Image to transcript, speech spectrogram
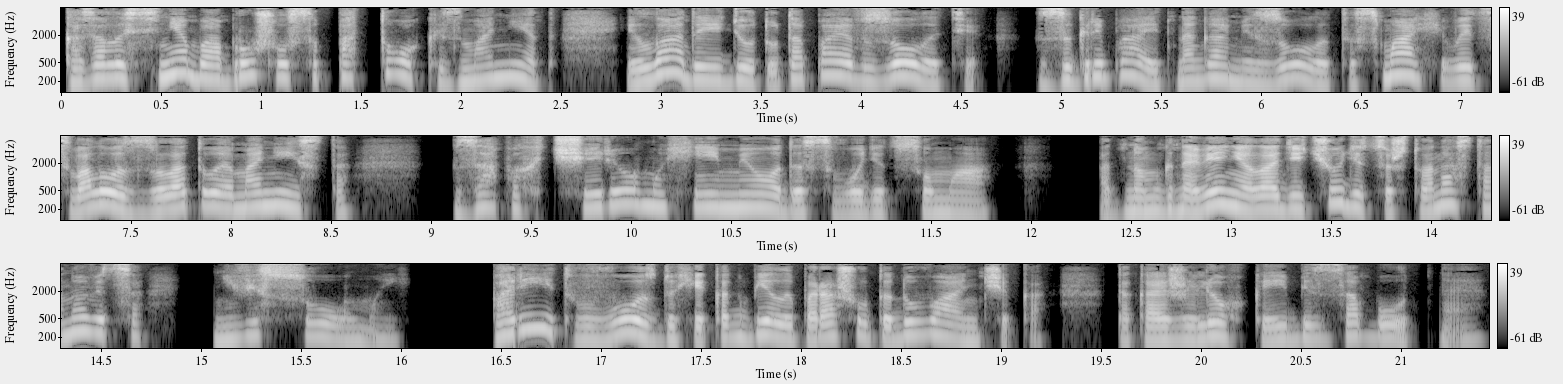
Казалось, с неба обрушился поток из монет, и Лада идет, утопая в золоте, загребает ногами золото, смахивает с волос золотое манисто. Запах черемухи и меда сводит с ума. Одно мгновение Ладе чудится, что она становится невесомой. Парит в воздухе, как белый парашют одуванчика, такая же легкая и беззаботная.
